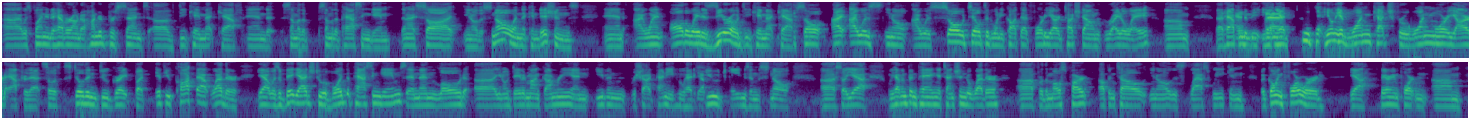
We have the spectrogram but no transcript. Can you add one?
I was planning to have around 100% of DK Metcalf and some of the some of the passing game. Then I saw, you know, the snow and the conditions and I went all the way to zero DK Metcalf. So I, I was, you know, I was so tilted when he caught that 40 yard touchdown right away. Um, that happened and to be he only, had two, he only had one catch for one more yard after that, so still didn't do great. But if you caught that weather, yeah, it was a big edge to avoid the passing games and then load, uh, you know, David Montgomery and even Rashaad Penny, who had yep. huge games in the snow. Uh, so yeah, we haven't been paying attention to weather uh, for the most part up until you know this last week, and but going forward, yeah, very important. Um,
